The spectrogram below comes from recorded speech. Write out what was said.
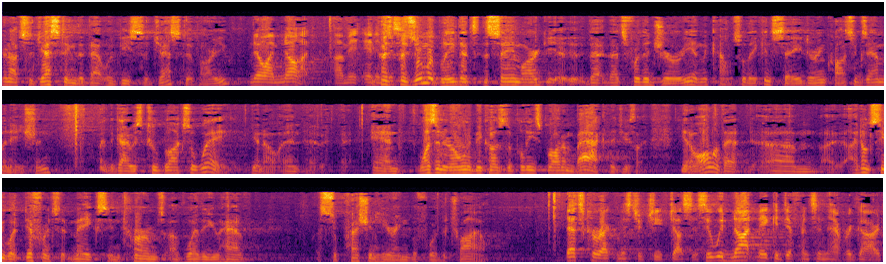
you're not suggesting that that would be suggestive, are you? No, I'm not. Um, because presumably that's the same argument, that, that's for the jury and the counsel. They can say during cross-examination, the guy was two blocks away, you know, and and wasn't it only because the police brought him back that you thought, you know, all of that, um, I, I don't see what difference it makes in terms of whether you have a suppression hearing before the trial. That's correct, Mr. Chief Justice. It would not make a difference in that regard.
